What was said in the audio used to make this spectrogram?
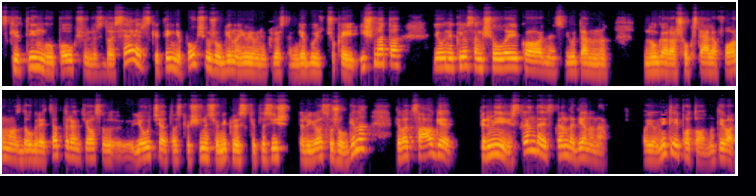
skirtingų paukščių lizduose ir skirtingi paukščiai užaugina jų jauniklius. Ten gegučiukai išmeta jauniklius anksčiau laiko, nes jų ten nugara šaukštelio formos, daug receptorių ant jos u- jaučia tos kiaušinius jauniklius kitus iš ir juos užaugina. Tai vad suaugę pirmieji išskrenda, išskrenda dieną naktį. O jaunikliai po to, nu tai va,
